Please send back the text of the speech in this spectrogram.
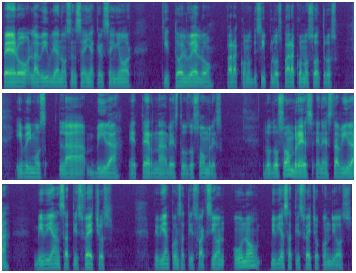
pero la Biblia nos enseña que el Señor quitó el velo para con los discípulos, para con nosotros. Y vimos la vida eterna de estos dos hombres. Los dos hombres en esta vida vivían satisfechos, vivían con satisfacción. Uno vivía satisfecho con Dios.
